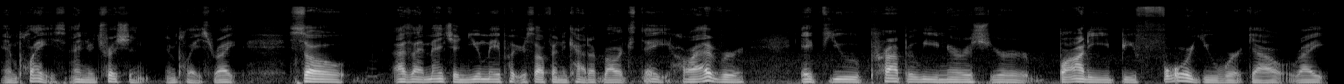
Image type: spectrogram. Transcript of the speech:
in place and nutrition in place right? So as i mentioned you may put yourself in a catabolic state. However if you properly nourish your body before you work out right?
